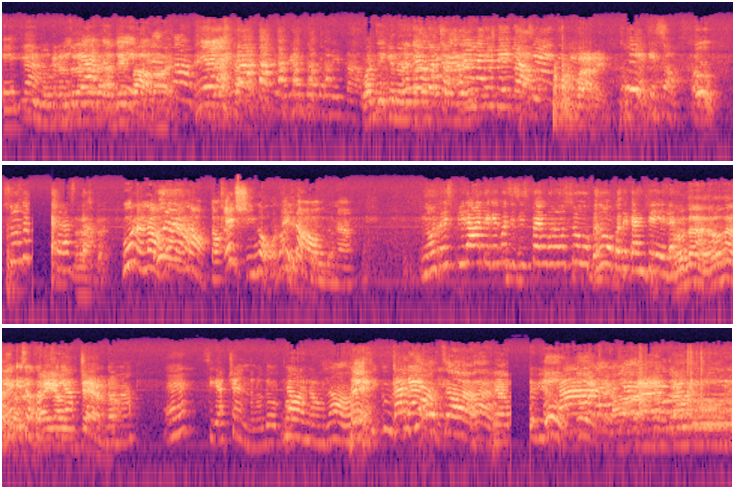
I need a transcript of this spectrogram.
Io che non te la dei bava, eh. Quanti che non è andato a prendere? Quale? Una no, una no. Eh sì, no, non Eh no, una. Non respirate che questi si spengono subito, dopo le candele. Non è che lontana. sono Vai quelli che si all'interno. accendono. Eh? Si riaccendono dopo? No, no. No, Eh. sicuro. Forza! Un, due, tre. Tanti auguri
